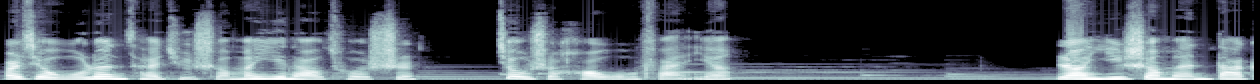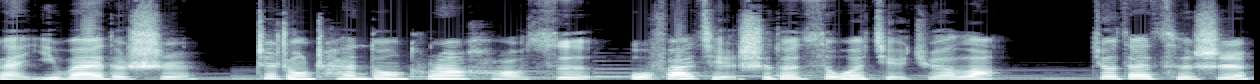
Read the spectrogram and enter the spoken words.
而且无论采取什么医疗措施，就是毫无反应。让医生们大感意外的是，这种颤动突然好似无法解释的自我解决了。就在此时，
